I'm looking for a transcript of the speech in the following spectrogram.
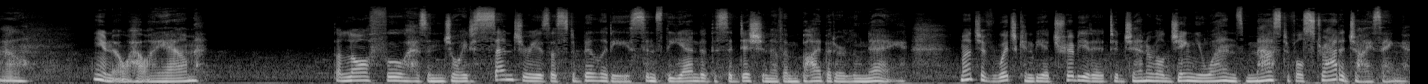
Well, you know how I am. The Luofu has enjoyed centuries of stability since the end of the sedition of Imbibitor Lunae, much of which can be attributed to General Jing Yuan's masterful strategizing.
